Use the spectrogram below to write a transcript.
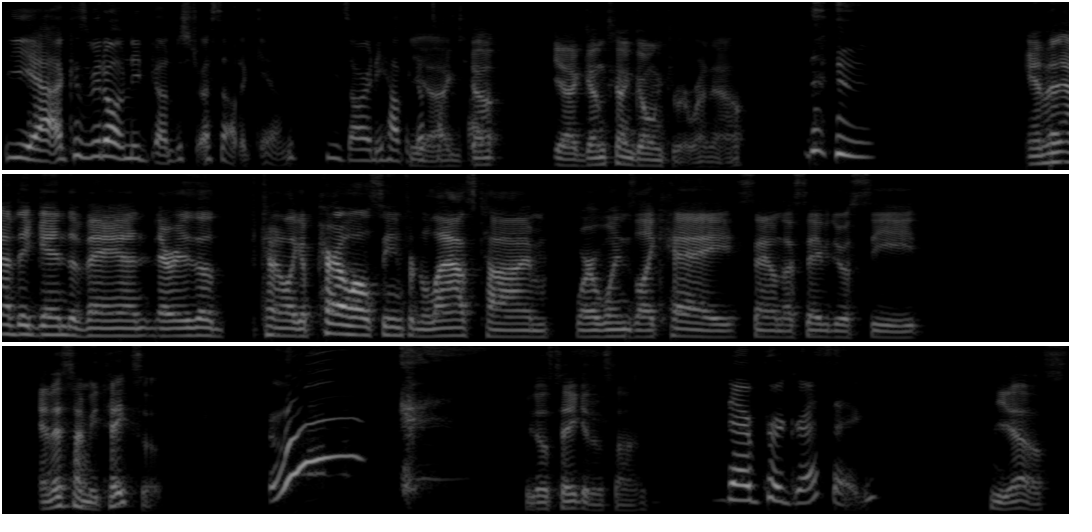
yeah, because we don't need Gun to stress out again. He's already having a Yeah, tough Gun, time. yeah, Gun's kind of going through it right now. And then as they get in the van, there is a kind of like a parallel scene from the last time where Win's like, "Hey, Sam, I saved you a seat," and this time he takes it. He does take it this time. They're progressing. Yes.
